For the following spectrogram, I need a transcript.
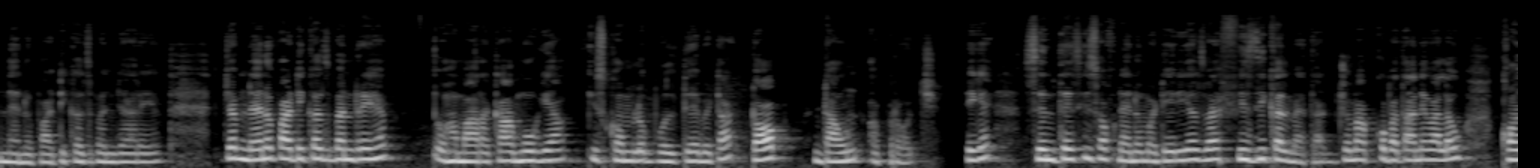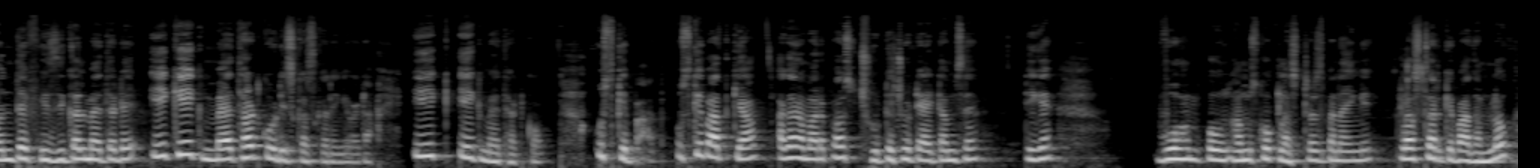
नैनो पार्टिकल्स बन जा रहे हैं। जब नैनो पार्टिकल्स बन रहे हैं तो हमारा काम हो गया। इसको हम लोग बोलते हैं बेटा टॉप डाउन अप्रोच ठीक है? Synthesis of nano materials by physical method जो मैं आपको बताने वाला हूँ, कौन से फ़िज़िकल मेथड है? एक एक मेथड को डिस्कस करेंगे बेटा। एक एक मेथड को। उसके बाद उसके बाद क्या? अगर हमारे पास छोटे छोटे आइटम्स हैं, ठीक है? वो हमको, हम उसको क्लस्टर्स बनाएँगे। क्लस्टर के बाद हम लोग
